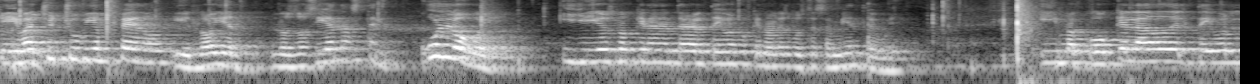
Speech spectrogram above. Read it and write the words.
Que iba Chuchu bien pedo y Roger. Los dos iban hasta el culo, güey. Y ellos no querían entrar al table porque no les gusta ese ambiente, güey. Y me acuerdo que al lado del table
